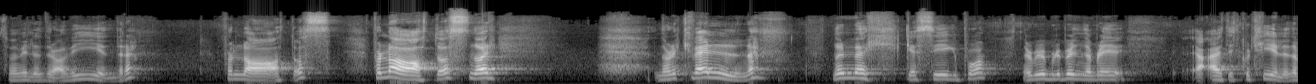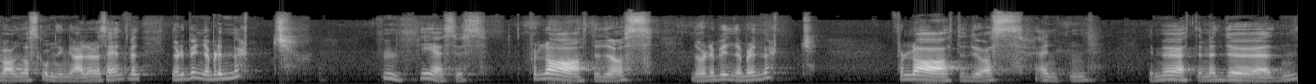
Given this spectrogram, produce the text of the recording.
som han ville dra videre. Forlat oss. Forlat oss når, når det kveldner, når mørket siger på, når det begynner å bli Jeg vet ikke hvor tidlig det var med skumninga, eller det sent, men når det begynner å bli mørkt hm, Jesus, forlater du oss når det begynner å bli mørkt? Forlater du oss enten i møte med døden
